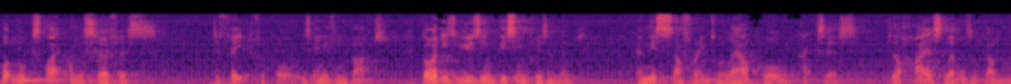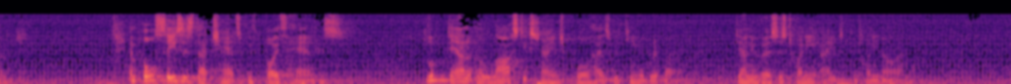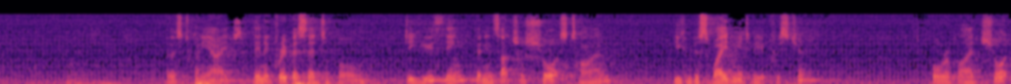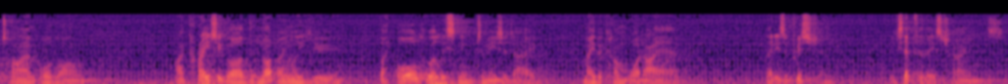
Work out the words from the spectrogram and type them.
What looks like on the surface defeat for Paul is anything but. God is using this imprisonment and this suffering to allow Paul access to the highest levels of government. And Paul seizes that chance with both hands. Look down at the last exchange Paul has with King Agrippa, down in verses 28 and 29. Verse 28 Then Agrippa said to Paul, Do you think that in such a short time you can persuade me to be a Christian? Paul replied, Short time or long, I pray to God that not only you, but all who are listening to me today may become what I am. That is, a Christian, except for these chains.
